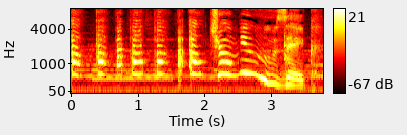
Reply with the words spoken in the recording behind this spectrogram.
ah, ah, outro music.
